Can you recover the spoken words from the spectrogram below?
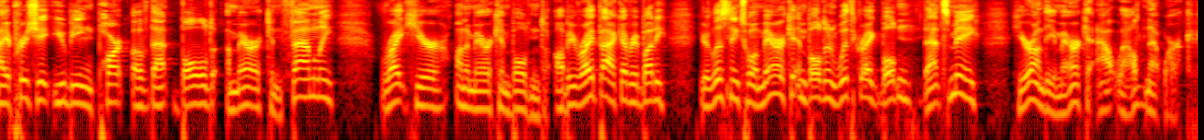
I appreciate you being part of that bold American family right here on America Emboldened. I'll be right back, everybody. You're listening to America Emboldened with Greg Boulden. That's me here on the America Out Loud Network.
